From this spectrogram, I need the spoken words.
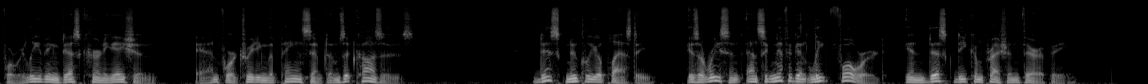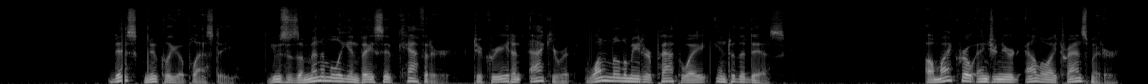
for relieving disc herniation and for treating the pain symptoms it causes. Disc nucleoplasty is a recent and significant leap forward in disc decompression therapy. Disc nucleoplasty uses a minimally invasive catheter to create an accurate 1 mm pathway into the disc. A micro-engineered alloy transmitter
